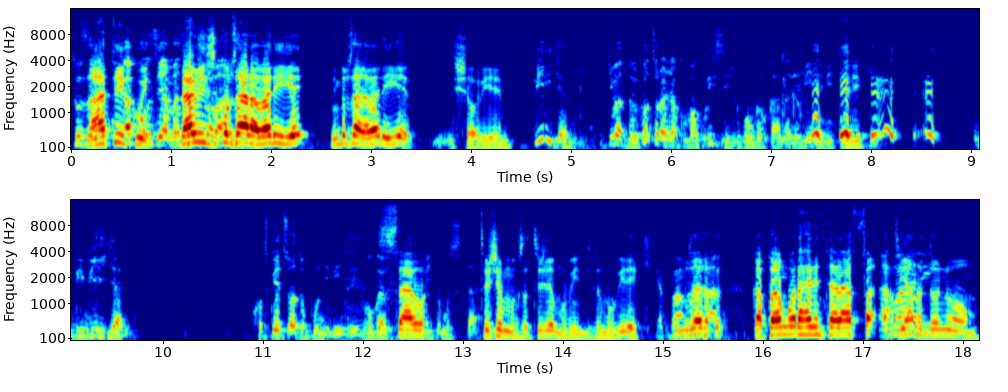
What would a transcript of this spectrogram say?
Tuza- mwatikuye ndabizi ko byarabariye nimba byarabariye shawuriyeni biryane ikiba dore ko turaja kuva kuri sije ukongera ukazana ibindi bitereke. Bi- biryane ko twe tuba dukunda ibintu bivuga Sawa. bita umusitari. Tuje mu tuje mu bindi byo mubireke Gapangu arahari ntarapfa. Atuyana ari- doni womu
